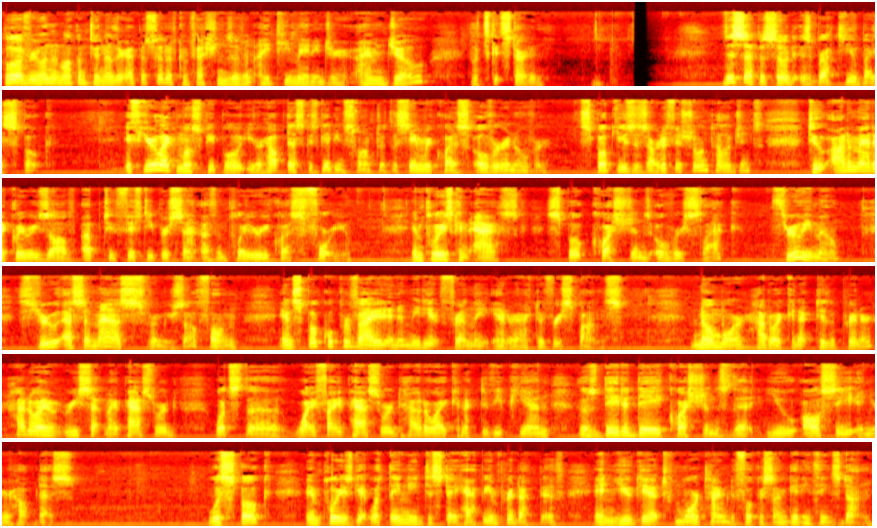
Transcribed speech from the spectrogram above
Hello, everyone, and welcome to another episode of Confessions of an IT Manager. I'm Joe. Let's get started. This episode is brought to you by Spoke. If you're like most people, your help desk is getting swamped with the same requests over and over. Spoke uses artificial intelligence to automatically resolve up to 50% of employee requests for you. Employees can ask Spoke questions over Slack, through email, through SMS from your cell phone, and Spoke will provide an immediate, friendly, interactive response. No more, how do I connect to the printer? How do I reset my password? What's the Wi Fi password? How do I connect to VPN? Those day to day questions that you all see in your help desk. With Spoke, employees get what they need to stay happy and productive, and you get more time to focus on getting things done.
